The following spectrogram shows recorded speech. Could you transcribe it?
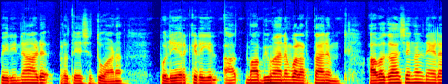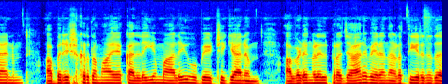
പെരിനാട് പ്രദേശത്തുമാണ്. പുലയർക്കിടയിൽ ആത്മാഭിമാനം വളർത്താനും അവകാശങ്ങൾ നേടാനും അപരിഷ്കൃതമായ കല്ലയും മാലയും ഉപേക്ഷിക്കാനും അവിടങ്ങളിൽ പ്രചാരവേല നടത്തിയിരുന്നത്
